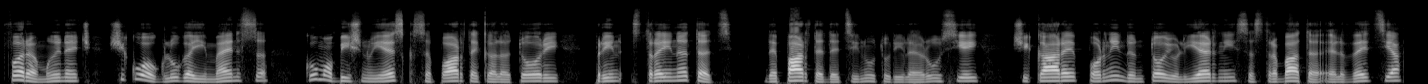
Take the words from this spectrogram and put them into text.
fără mâneci și cu o glugă imensă, cum obișnuiesc să poarte călătorii prin străinătăți, departe de ținuturile Rusiei și care, pornind în toiul iernii să străbată Elveția,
